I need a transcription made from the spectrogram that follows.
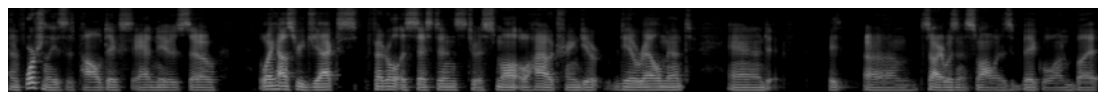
unfortunately, this is politics and news. So the White House rejects federal assistance to a small Ohio train de- derailment. And um, sorry, it wasn't a small, one, it was a big one, but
